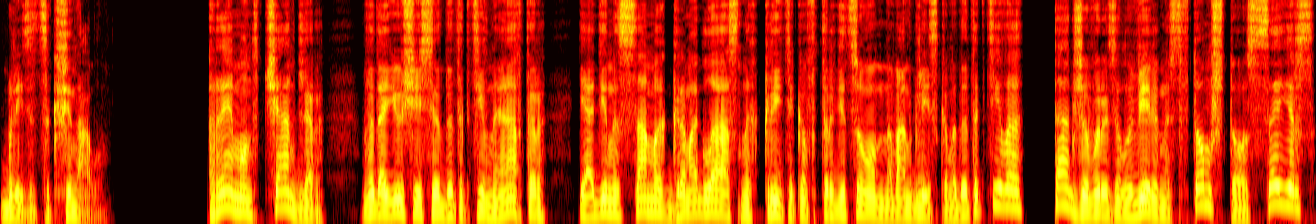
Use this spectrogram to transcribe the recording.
близится к финалу. Рэймонд Чандлер, выдающийся детективный автор и один из самых громогласных критиков традиционного английского детектива, также выразил уверенность в том, что Сейерс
